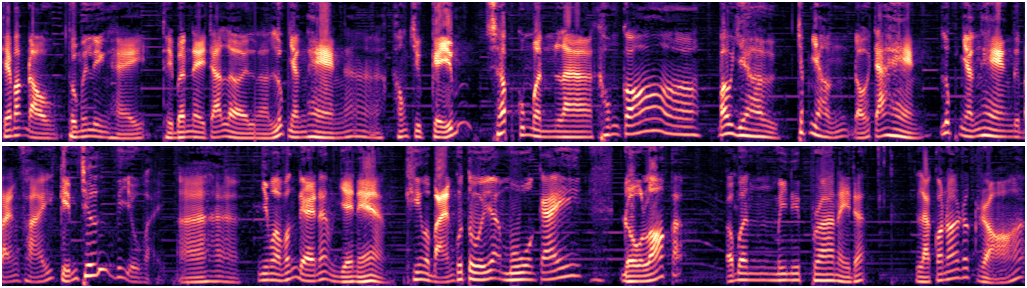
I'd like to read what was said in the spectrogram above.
Cái bắt đầu tôi mới liên hệ, thì bên này trả lời là lúc nhận hàng á, không chịu kiểm shop của mình là không có ờ, bao giờ chấp nhận đổi trả hàng. Lúc nhận hàng thì bạn phải kiểm chứ ví dụ vậy. À nhưng mà vấn đề nó là vậy nè. Khi mà bạn của tôi á, mua cái đồ lót á, ở bên mini bra này đó, là có nói rất rõ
